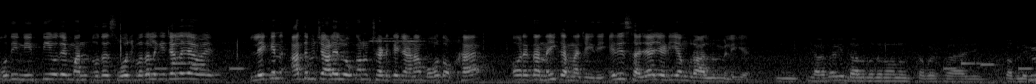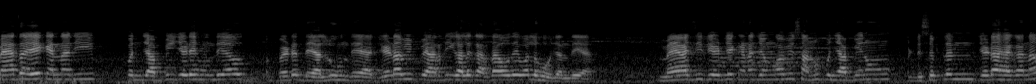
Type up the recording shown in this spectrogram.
ਉਹਦੀ ਨੀਤੀ ਉਹਦੇ ਮਨ ਉਹਦਾ ਸੋਚ ਬਦਲ ਕੇ ਚਲੇ ਜਾਵੇ। ਲੇਕਿਨ ਅੱਧ ਵਿਚਾਲੇ ਲੋਕਾਂ ਨੂੰ ਛੱਡ ਕੇ ਜਾਣਾ ਬਹੁਤ ਔਖਾ ਹੈ ਔਰ ਇਦਾਂ ਨਹੀਂ ਕਰਨਾ ਚਾਹੀਦੀ। ਇਹਦੀ ਸਜ਼ਾ ਜਿਹੜੀ ਅੰਗਰਾਲ ਨੂੰ ਮਿਲੀ ਹੈ। ਲੱਗਦਾ ਕਿ ਦਲ ਬਦਲਣ ਨੂੰ ਸਬਕ ਸਿਖਾਇਆ ਜੀ ਪਬਲਿਕ ਮੈਂ ਤਾਂ ਇਹ ਕਹਿਣਾ ਜੀ ਪੰਜਾਬੀ ਜਿਹੜੇ ਹੁੰਦੇ ਆ ਉਹ ਬੜੇ ਦਿਆਲੂ ਹੁੰਦੇ ਆ ਜਿਹੜਾ ਵੀ ਪਿਆਰ ਦੀ ਗੱਲ ਕਰਦਾ ਉਹਦੇ ਵੱਲ ਹੋ ਜਾਂਦੇ ਆ। ਮੈਂ ਅੱਜ ਦੀ ਡੇਟ 'ਚ ਕਹਿਣਾ ਚਾਹੂੰਗਾ ਵੀ ਸਾਨੂੰ ਪੰਜਾਬੀਆਂ ਨੂੰ ਡਿਸਪਲਿਨ ਜਿਹੜਾ ਹੈਗਾ ਨਾ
